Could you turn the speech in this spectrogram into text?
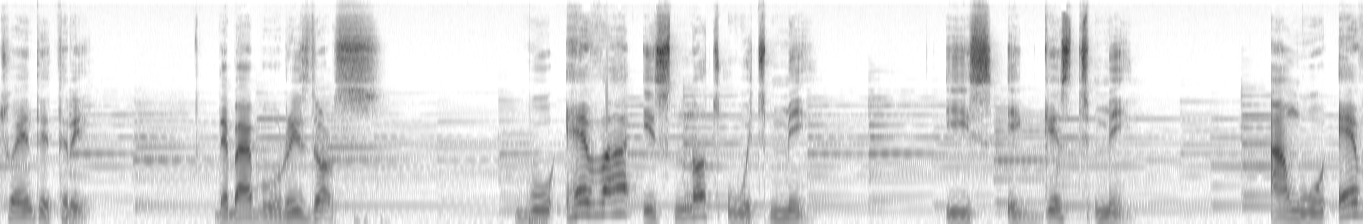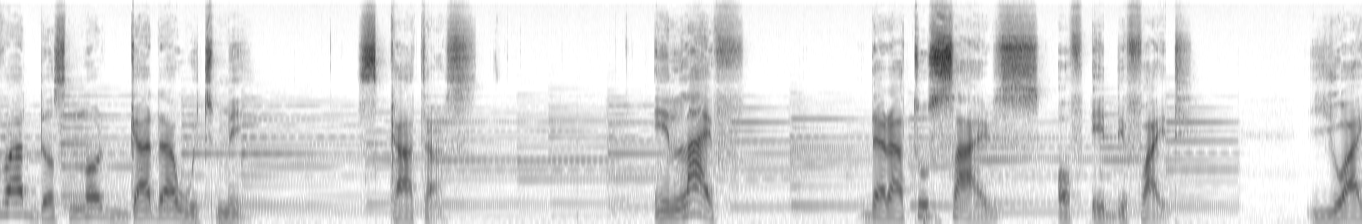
23. The Bible reads thus Whoever is not with me is against me, and whoever does not gather with me scatters. In life, there are two sides of a divide. You are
